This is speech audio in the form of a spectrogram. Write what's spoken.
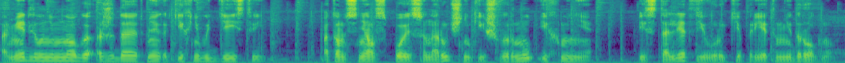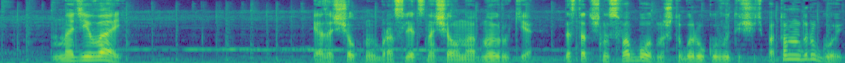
Помедлил немного, ожидая от меня каких-нибудь действий. Потом снял с пояса наручники и швырнул их мне. Пистолет в его руке при этом не дрогнул. «Надевай!» Я защелкнул браслет сначала на одной руке, достаточно свободно, чтобы руку вытащить, потом на другой.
